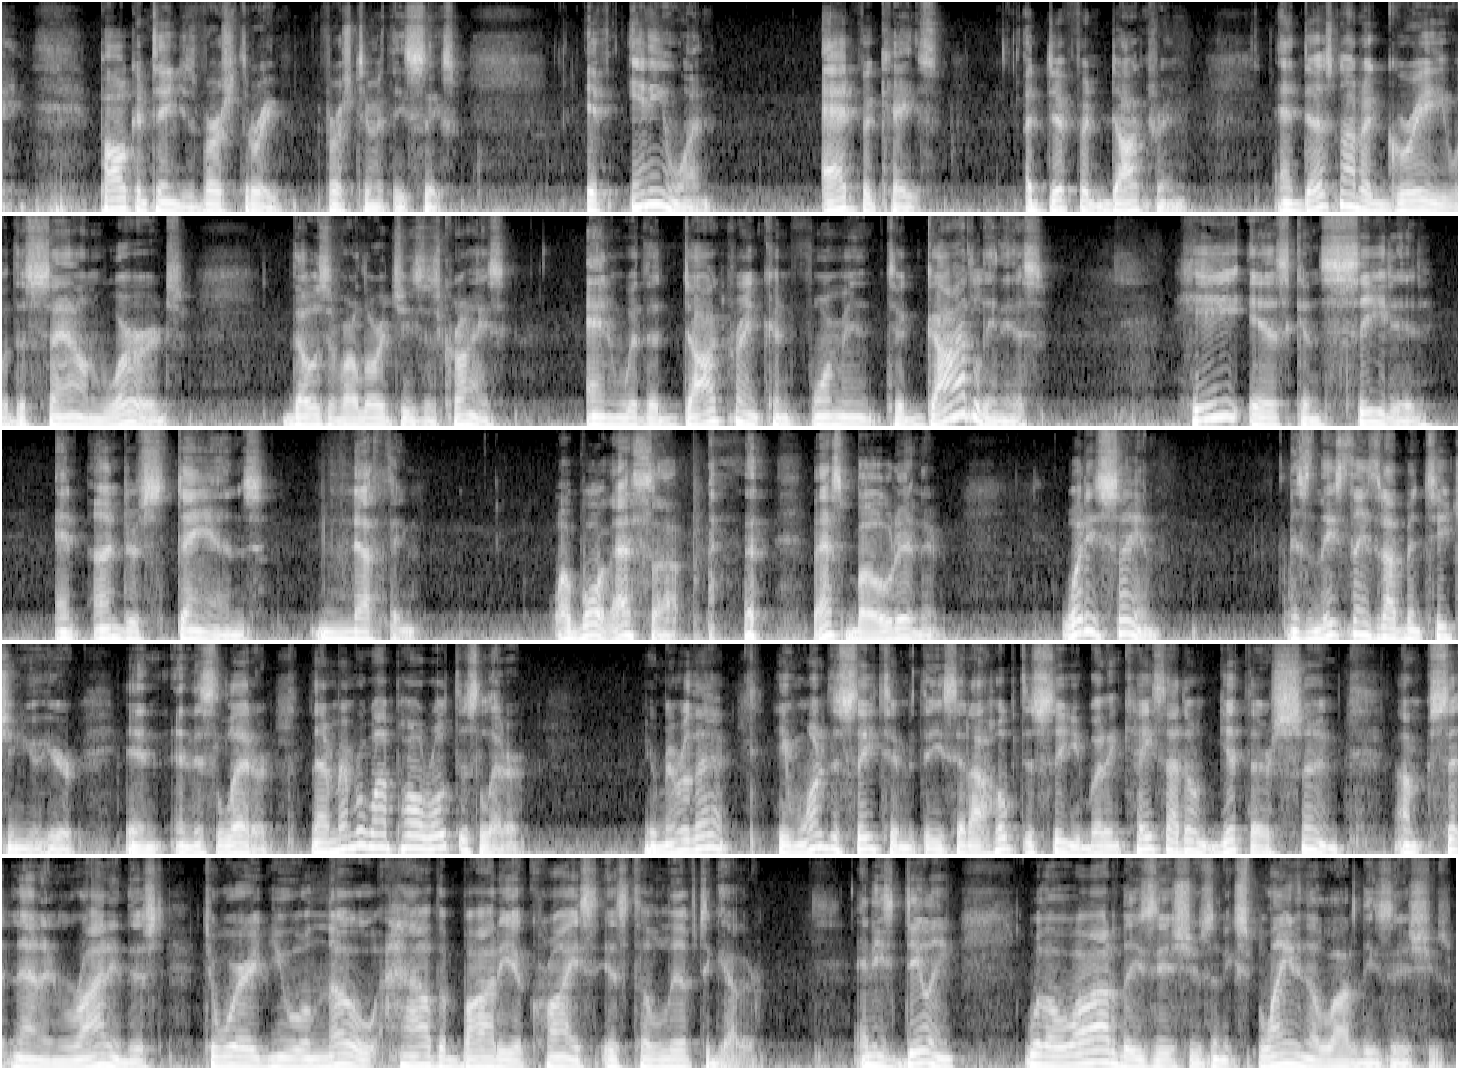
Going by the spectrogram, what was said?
Paul continues, verse 3, 1 Timothy 6. If anyone advocates a different doctrine and does not agree with the sound words, those of our Lord Jesus Christ, and with a doctrine conforming to godliness, he is conceited and understands nothing. Well, boy, that's up. Uh, that's bold, isn't it? What he's saying is in these things that I've been teaching you here in, in this letter. Now, remember why Paul wrote this letter. You remember that? He wanted to see Timothy. He said, I hope to see you, but in case I don't get there soon, I'm sitting down and writing this to where you will know how the body of Christ is to live together. And he's dealing with a lot of these issues and explaining a lot of these issues.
